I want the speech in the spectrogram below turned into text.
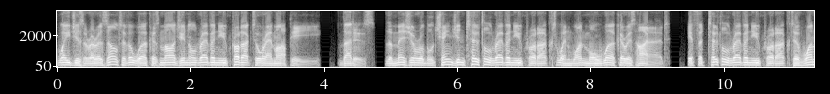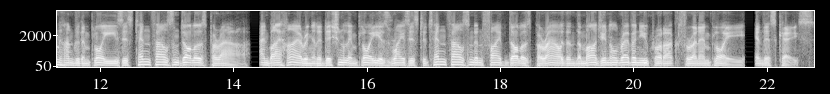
wages are a result of a worker's marginal revenue product or MRP. That is, the measurable change in total revenue product when one more worker is hired. If the total revenue product of 100 employees is $10,000 per hour, and by hiring an additional employee is rises to $10,005 per hour then the marginal revenue product for an employee, in this case,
